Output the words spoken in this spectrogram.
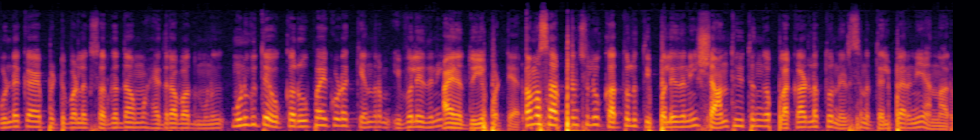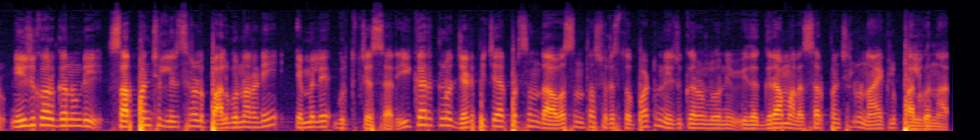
గుండెకాయ పెట్టుబడులకు స్వర్గధామం హైదరాబాద్ మునుగు- మునుగుతే ఒక్క రూపాయి కూడా కేంద్రం ఇవ్వలేదని ఆయన దుయ్యపట్టారు. తమ సర్పంచులు కత్తులు తిప్పలేదని శాంతియుతంగా ప్లకార్డులతో నిరసన తెలిపారని అన్నారు. నియోజకవర్గం నుండి సర్పంచులు నిరసనలు పాల్గొన్నారని ఎమ్మెల్యే గుర్తు చేశారు. ఈ కార్యక్రమంలో జడ్పీ చైర్పర్సన్ దా వసంత సురేష్తో పాటు నియోజకవర్గంలోని వివిధ గ్రామాల సర్పంచులు నాయకులు పాల్గొన్నారు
